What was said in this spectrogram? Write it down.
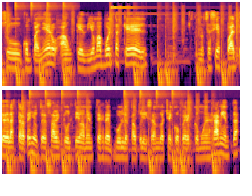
su compañero, aunque dio más vueltas que él, no sé si es parte de la estrategia. Ustedes saben que últimamente Red Bull está utilizando a Checo Pérez como una herramienta.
